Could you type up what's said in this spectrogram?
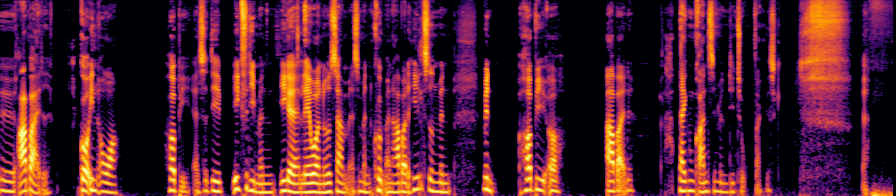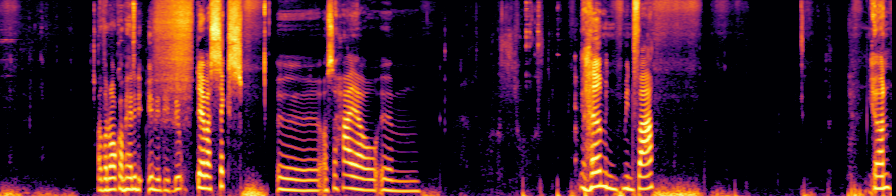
øh, arbejdet går ind over hobby. Altså, det er ikke fordi, man ikke er, laver noget sammen. Altså, man, kun, man arbejder hele tiden, men, men hobby og arbejde, der er ikke nogen grænse mellem de to, faktisk. Og hvornår kom han ind i- ind i dit liv? Da jeg var seks. Øh, og så har jeg jo... Øh, jeg havde min, min far, Jørgen,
